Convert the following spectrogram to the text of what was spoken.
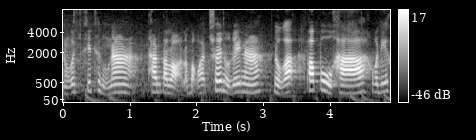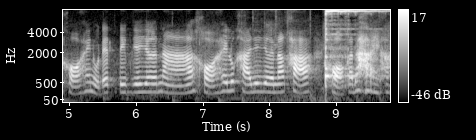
หนูก็คิดถึงหน้าท่านตลอดแล้วบอกว่าช่วยหนูด้วยนะ หนูก็พ่อปู่คะวันนี้ขอให้หนูได้ติปเยอะๆนะ ขอให้ลูกค้าเยอะๆนะคะ ขอก็ได้ค่ะ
